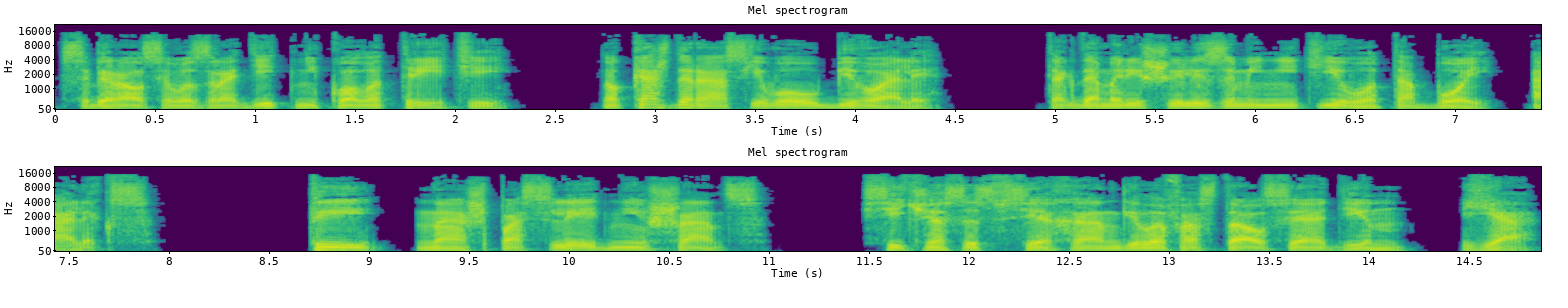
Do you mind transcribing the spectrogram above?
собирался возродить Никола Третий. Но каждый раз его убивали. Тогда мы решили заменить его тобой, Алекс. Ты наш последний шанс. Сейчас из всех ангелов остался один — я.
